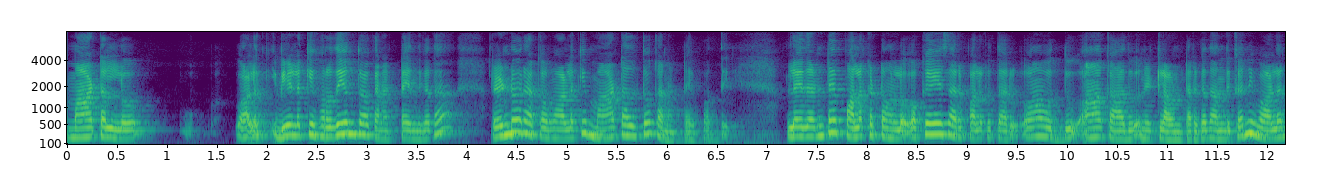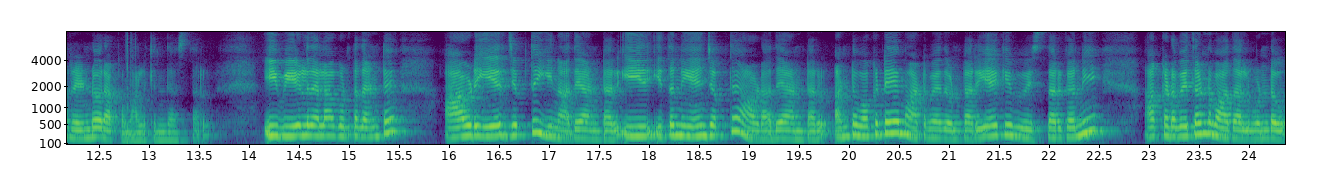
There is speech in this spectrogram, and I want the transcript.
మాటల్లో వాళ్ళకి వీళ్ళకి హృదయంతో కనెక్ట్ అయింది కదా. రెండో రకం వాళ్ళకి మాటలతో కనెక్ట్ అయిపోద్ది. లేదంటే పలకటంలో ఒకేసారి పలుకుతారు. వద్దు కాదు అని ఇట్లా ఉంటారు కదా. అందుకని వాళ్ళని రెండో రకం వాళ్ళ కింద వేస్తారు. ఈ వీళ్ళది ఎలాగుంటుందంటే ఆవిడ ఏది చెప్తే ఈయన అదే అంటారు. ఈ ఇతను ఏం చెప్తే ఆవిడ అదే అంటారు. అంటే ఒకటే మాట మీద ఉంటారు. ఏకీభవిస్తారు కానీ అక్కడ వాదాలు ఉండవు.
